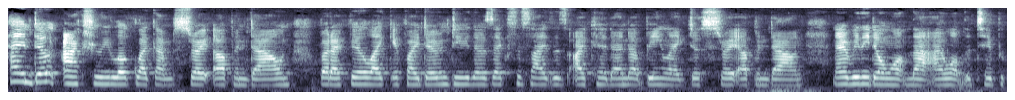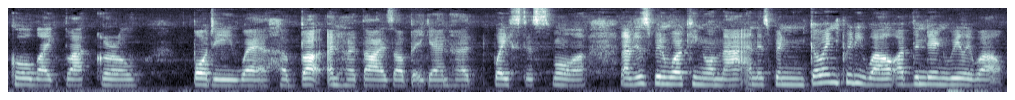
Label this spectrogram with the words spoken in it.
I don't actually look like I'm straight up and down, but I feel like if I don't do those exercises, I could end up being like just straight up and down. And I really don't want that. I want the typical like black girl body where her butt and her thighs are bigger and her waist is smaller. And I've just been working on that and it's been going pretty well. I've been doing really well.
